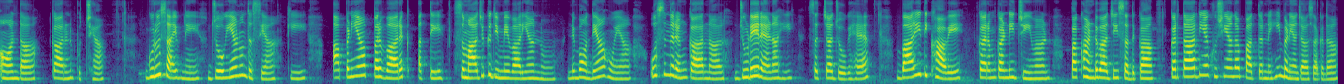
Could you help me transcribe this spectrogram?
ਆਉਣ ਦਾ ਕਾਰਨ ਪੁੱਛਿਆ। ਗੁਰੂ ਸਾਹਿਬ ਨੇ ਜੋਗੀਆਂ ਨੂੰ ਦੱਸਿਆ ਕਿ ਆਪਣੀਆਂ ਪਰਿਵਾਰਕ ਅਤੇ ਸਮਾਜਿਕ ਜ਼ਿੰਮੇਵਾਰੀਆਂ ਨੂੰ ਨਿਭਾਉਂਦਿਆਂ ਹੋਇਆਂ ਉਸ ਨਿਰੰਕਾਰ ਨਾਲ ਜੁੜੇ ਰਹਿਣਾ ਹੀ ਸੱਚਾ ਯੋਗ ਹੈ। ਬਾਹਰੀ ਦਿਖਾਵੇ, ਕਰਮਕੰਡੀ ਜੀਵਨ, ਪਖੰਡਬਾਜ਼ੀ ਸਦਕਾ, ਕਰਤਾਰ ਦੀਆਂ ਖੁਸ਼ੀਆਂ ਦਾ ਪਾਤਰ ਨਹੀਂ ਬਣਿਆ ਜਾ ਸਕਦਾ।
